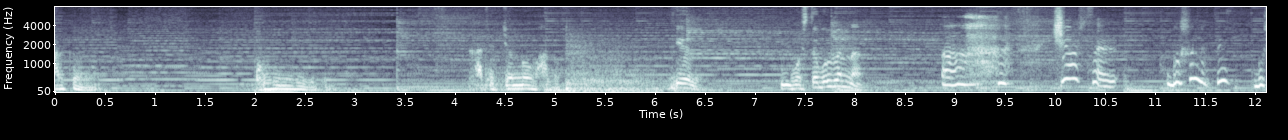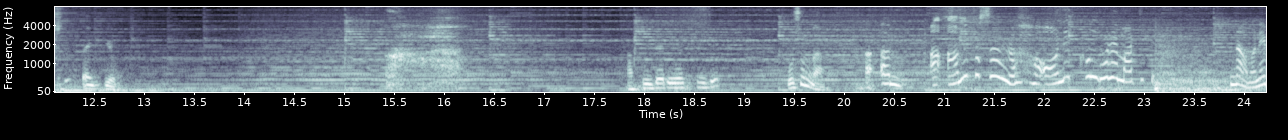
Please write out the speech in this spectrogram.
আর কেউ নেই। নিয়ে যেতে কাজের জন্য ভালো। কি হলো? বসতে বলবেন না? শিওর স্যার বসুন না প্লিজ বসুন। থ্যাংক ইউ আপনি দাঁড়িয়ে আছেন যে? বসুন না। আম- তো স্যার অনেকক্ষণ ধরে মাটিতে না মানে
